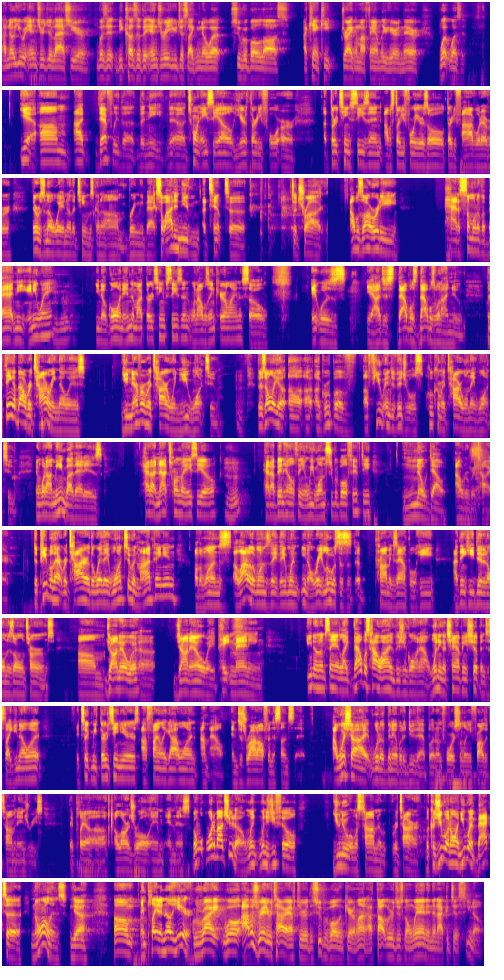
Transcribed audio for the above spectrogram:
I know you were injured your last year. Was it because of the injury? You just like, you know what, Super Bowl loss, I can't keep dragging my family here and there. What was it? Yeah, um, I definitely the the knee, the uh, torn ACL, year thirty four or a thirteenth season. I was thirty four years old, thirty five, whatever. There was no way another team was gonna um, bring me back, so I didn't even attempt to to try. I was already had a somewhat of a bad knee anyway. Mm-hmm you know, going into my 13th season when I was in Carolina. So it was, yeah, I just that was that was what I knew. The thing about retiring though is you never retire when you want to. Mm. There's only a, a, a group of a few individuals who can retire when they want to. And what I mean by that is, had I not torn my ACL, mm-hmm. had I been healthy and we won Super Bowl 50, no doubt I would have retired. The people that retire the way they want to, in my opinion, are the ones, a lot of the ones they, they went, you know, Ray Lewis is a prime example. He, I think he did it on his own terms. Um, John Elway. Uh, John Elway, Peyton Manning, you know what I'm saying? Like that was how I envisioned going out, winning a championship and just like, you know what? It took me 13 years. I finally got one. I'm out and just ride off in the sunset. I wish I would have been able to do that, but unfortunately, Father Time and injuries, they play a, a large role in in this. But w- what about you though? When when did you feel you knew it was time to retire? Because you went on, you went back to New Orleans. Yeah. Um, and played another year. Right. Well, I was ready to retire after the Super Bowl in Carolina. I thought we were just going to win, and then I could just, you know,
